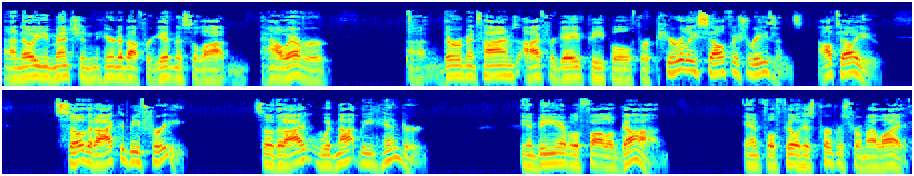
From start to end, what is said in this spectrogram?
And I know you mentioned hearing about forgiveness a lot. However, uh, there have been times I forgave people for purely selfish reasons. I'll tell you, so that I could be free, so that I would not be hindered in being able to follow God and fulfill his purpose for my life.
